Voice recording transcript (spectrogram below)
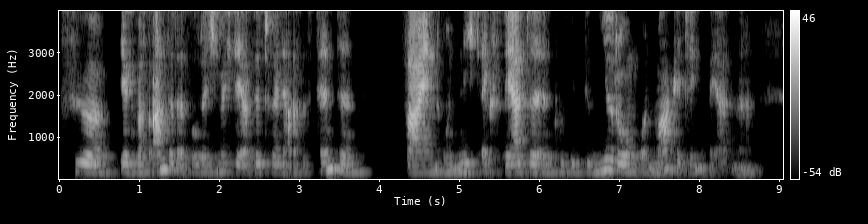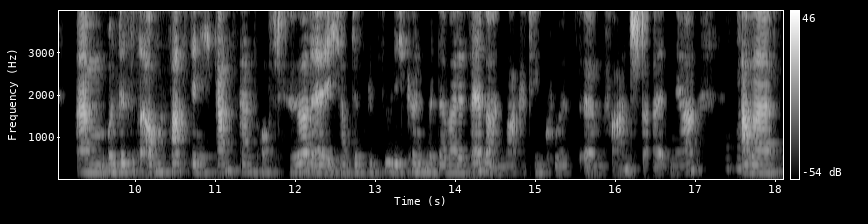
für irgendwas anderes oder ich möchte ja virtuelle Assistentin sein und nicht Experte in Positionierung und Marketing werden. Ne? Ähm, und das ist auch ein Satz, den ich ganz, ganz oft höre. Ich habe das Gefühl, ich könnte mittlerweile selber einen Marketingkurs ähm, veranstalten, ja. Mhm. Aber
